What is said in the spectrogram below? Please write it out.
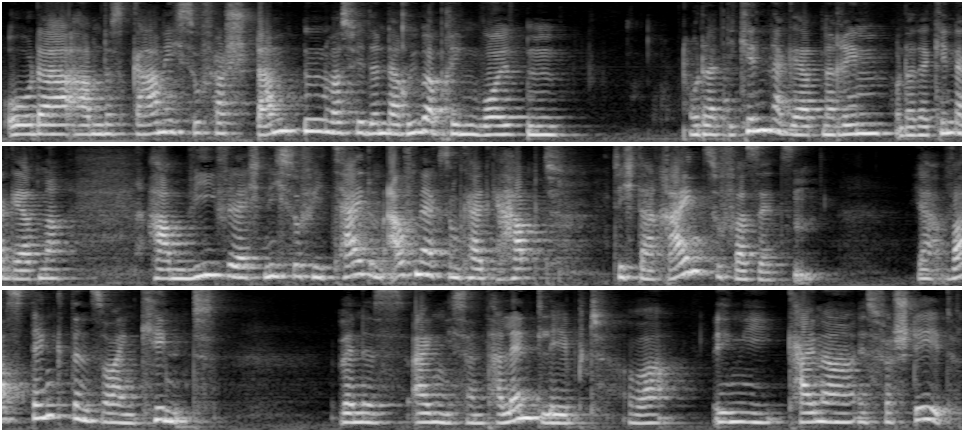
oder haben das gar nicht so verstanden, was wir denn darüber bringen wollten. Oder die Kindergärtnerin oder der Kindergärtner haben wie vielleicht nicht so viel Zeit und Aufmerksamkeit gehabt, sich da rein zu versetzen. Ja, was denkt denn so ein Kind, wenn es eigentlich sein Talent lebt, aber irgendwie keiner es versteht?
